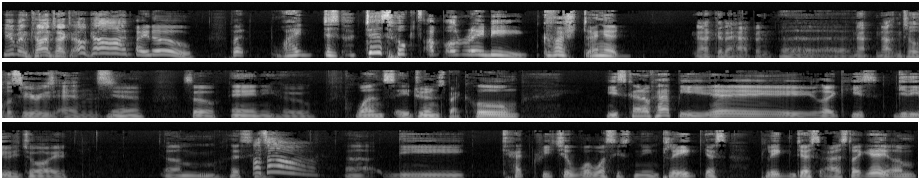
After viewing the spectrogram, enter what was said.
human contact. Oh God! I know, but why just just hooked up already? Gosh dang it! Not gonna happen. Uh, Not not until the series ends. yeah. So anywho, once Adrien's back home, he's kind of happy. Yay! Like he's giddy with joy. Um, let's see. Uh, the cat creature, what was his name? Plagg? Yes. Plagg just asked like, hey, um,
